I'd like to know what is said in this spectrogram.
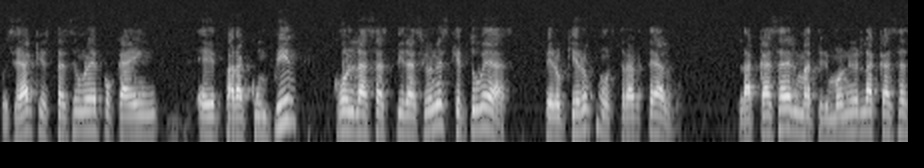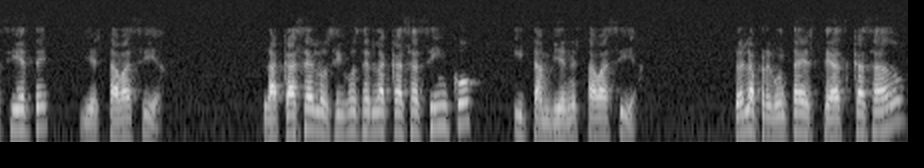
O sea que estás en una época eh, para cumplir con las aspiraciones que tú veas. Pero quiero mostrarte algo. La casa del matrimonio es la casa 7 y está vacía. La casa de los hijos es la casa 5 y también está vacía. Entonces la pregunta es, ¿te has casado?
